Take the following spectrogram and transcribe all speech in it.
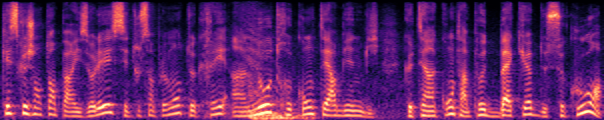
Qu'est-ce que j'entends par isoler? C'est tout simplement te créer un autre compte Airbnb, que tu aies un compte un peu de backup, de secours,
